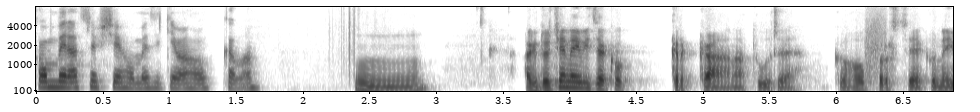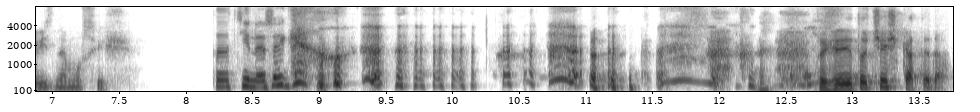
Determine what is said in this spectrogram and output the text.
kombinace všeho mezi těma holkama. Hmm. A kdo tě nejvíc jako krká na túře? Koho prostě jako nejvíc nemusíš? To ti neřeknu. Takže je to Češka teda.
